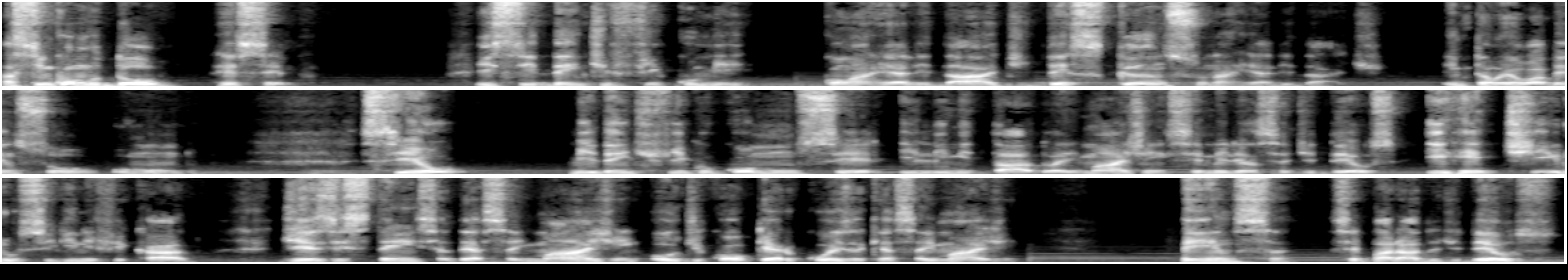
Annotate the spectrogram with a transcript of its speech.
Assim como dou, recebo. E se identifico-me com a realidade, descanso na realidade. Então eu abençoo o mundo. Se eu me identifico como um ser ilimitado à imagem e semelhança de Deus e retiro o significado de existência dessa imagem ou de qualquer coisa que essa imagem pensa separado de Deus,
